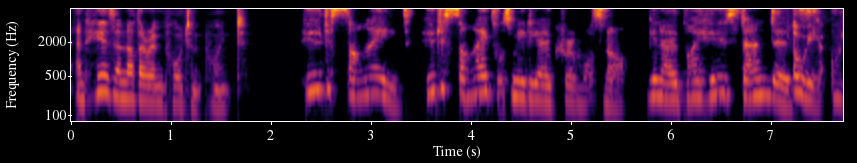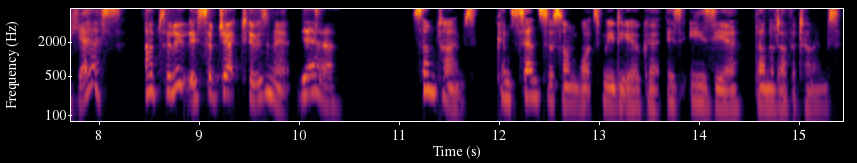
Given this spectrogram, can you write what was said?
And here's another important point. Who decides? Who decides what's mediocre and what's not? You know, by whose standards? Oh, yeah. oh yes, absolutely. Subjective, isn't it? Yeah. Sometimes consensus on what's mediocre is easier than at other times.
